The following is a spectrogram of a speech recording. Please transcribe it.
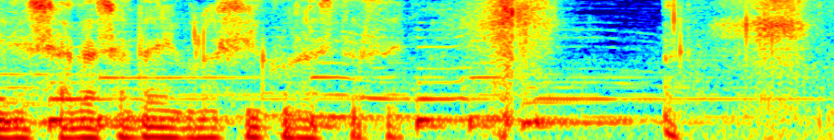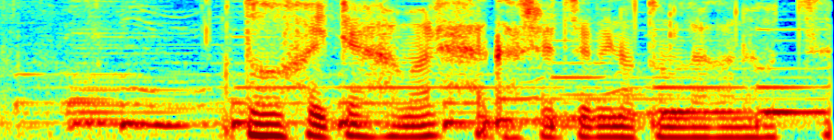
এই যে সাদা সাদা এগুলো শিকড় আসতেছে। তো এটা আমার ঘাসের জমি নতুন লাগানো হচ্ছে।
